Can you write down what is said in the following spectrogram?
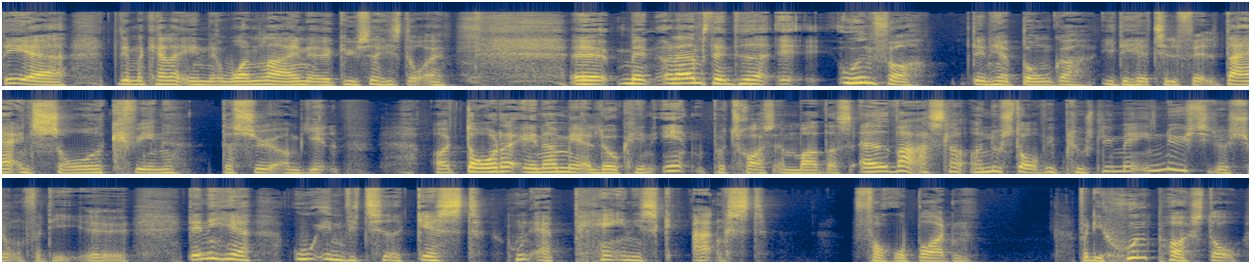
Det er det, man kalder en one-line uh, gyserhistorie. Øh, men under omstændigheder, øh, uden for den her bunker i det her tilfælde, der er en såret kvinde, der søger om hjælp. Og Daughter ender med at lukke hende ind på trods af Mothers advarsler, og nu står vi pludselig med en ny situation, fordi øh, denne her uinviterede gæst, hun er panisk angst for robotten. Fordi hun påstår,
